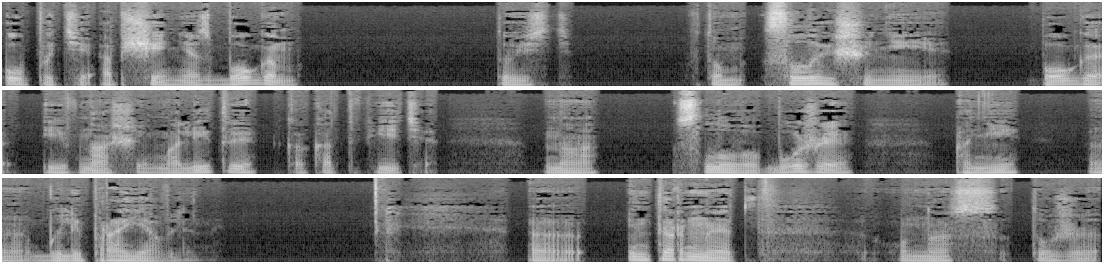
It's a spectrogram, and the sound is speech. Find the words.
опыте общения с Богом, то есть в том слышании Бога и в нашей молитве, как ответе на Слово Божие, они э, были проявлены. Э, интернет у нас тоже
